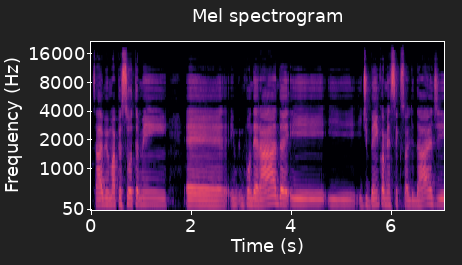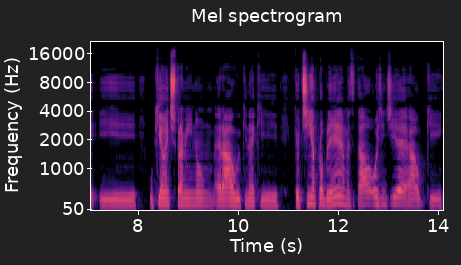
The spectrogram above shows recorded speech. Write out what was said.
sabe? Uma pessoa também é, em- empoderada e, e, e de bem com a minha sexualidade e o que antes pra mim não era algo que, né, que, que eu tinha problemas e tal, hoje em dia é algo que,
